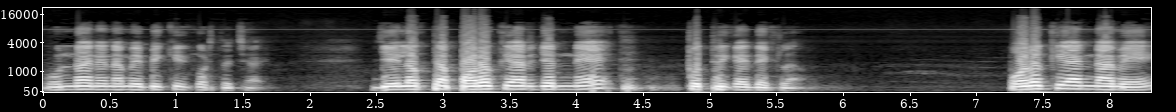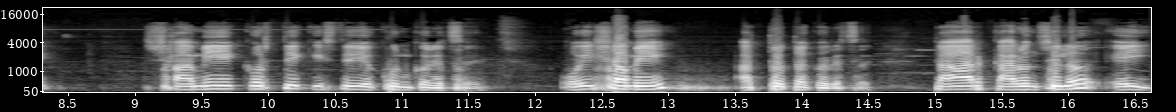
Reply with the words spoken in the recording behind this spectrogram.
উন্নয়নের নামে বিক্রি করতে চায়। যে লোকটা পরকেয়ার জন্যে পত্রিকায় দেখলাম। পরকেয়ার নামে স্বামী কর্তৃক স্ত্রী খুন করেছে। ওই স্বামী আত্মহত্যা করেছে। তার কারণ ছিল এই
